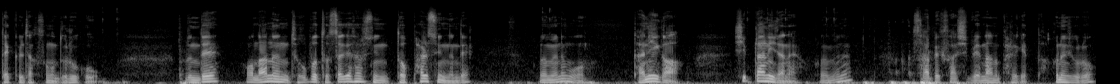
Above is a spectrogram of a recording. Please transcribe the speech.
댓글 작성 누르고 그런데 어 나는 저것보다 더 싸게 살 수 있는 더 팔 수 있는데 그러면은 뭐 단위가 10단위잖아요. 그러면은 440에 나는 팔겠다. 그런 식으로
